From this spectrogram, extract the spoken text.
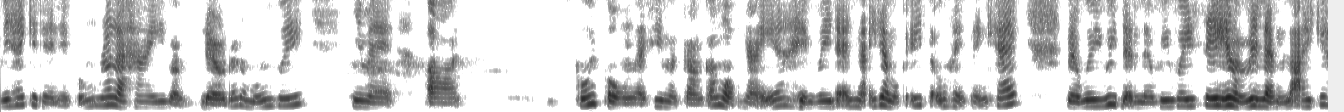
vi thấy cái đề này cũng rất là hay và đều rất là muốn viết nhưng mà à, cuối cùng là khi mà còn có một ngày á, thì vi đã nảy ra một cái ý tưởng hoàn toàn khác. Và vi quyết định là vi quay xe và vi làm lại cái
